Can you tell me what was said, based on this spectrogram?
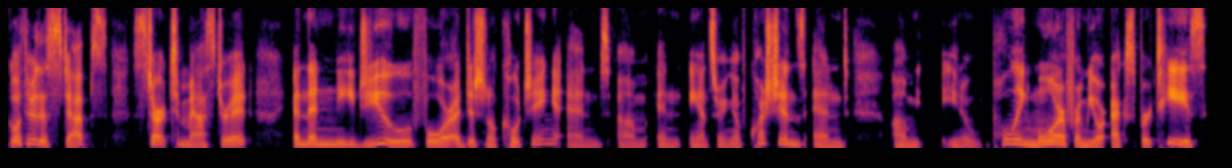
go through the steps, start to master it, and then need you for additional coaching and um, and answering of questions and um, you know pulling more from your expertise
